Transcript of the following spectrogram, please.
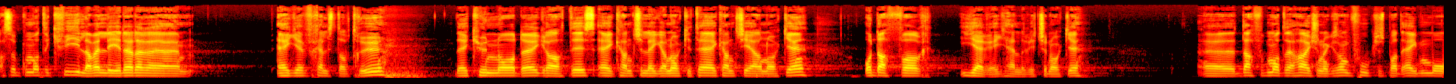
altså på en måte hvile veldig i det der eh, Jeg er frelst av tru. Det er kun nåde, gratis. Jeg kan ikke legge noe til, jeg kan ikke gjøre noe. Og derfor gjør jeg heller ikke noe. Uh, derfor måte, har jeg ikke noe sånn fokus på at jeg må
